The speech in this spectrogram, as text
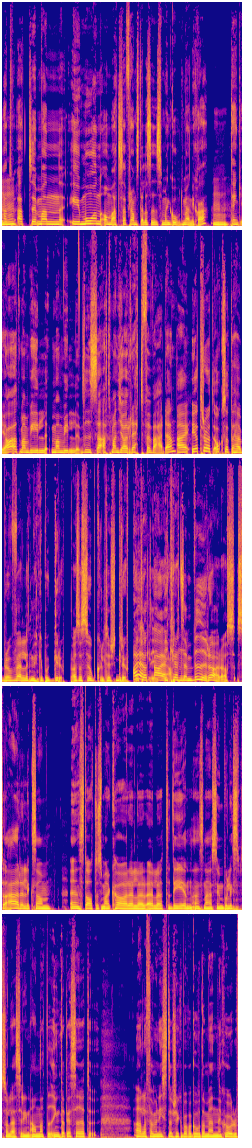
Mm. Att, att man är mån om att så här, framställa sig som en god människa. Mm. Tänker jag. Att man vill, man vill visa att man gör rätt för världen. Nej, jag tror att också att det här beror väldigt mycket på grupp, alltså subkultursgrupp. Ah, jag ja, tror att i, ah, ja. i kretsen vi rör oss så är det liksom en statusmarkör eller, eller att det är en, en sån symbolism som läser in annat i. Inte att jag säger att alla feminister försöker bara vara goda människor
